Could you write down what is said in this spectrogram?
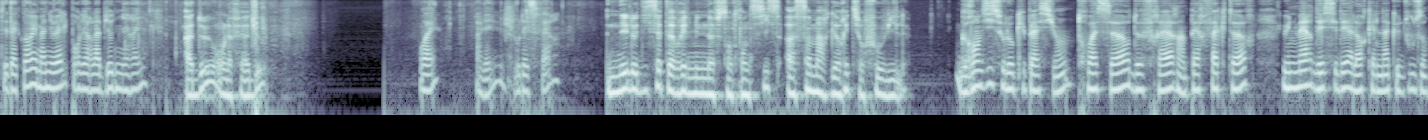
T'es d'accord Emmanuel pour lire la bio de Mireille? À deux, on l'a fait à deux. Ouais, allez, je vous laisse faire. Né le 17 avril 1936 à Saint-Marguerite sur Fauville. Grandi sous l'occupation, trois sœurs, deux frères, un père facteur, une mère décédée alors qu'elle n'a que 12 ans.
